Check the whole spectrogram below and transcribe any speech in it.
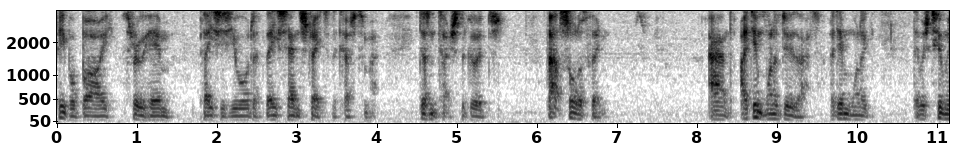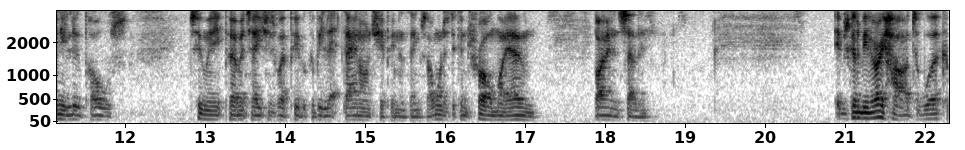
people buy through him, places the order, they send straight to the customer. He doesn't touch the goods that sort of thing. And I didn't want to do that. I didn't want to there was too many loopholes too many permutations where people could be let down on shipping and things. I wanted to control my own buying and selling. It was going to be very hard to work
